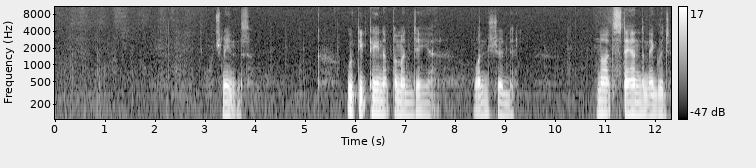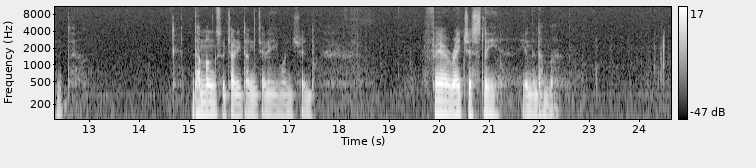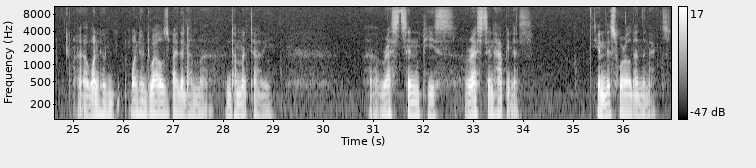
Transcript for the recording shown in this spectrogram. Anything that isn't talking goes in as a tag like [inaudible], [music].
Which means, utitena pamanjaya, one should not stand negligent. Dhammang sucharitang chare, one should fare righteously in the Dhamma. Uh, one who one who dwells by the Dhamma, Dhammachari, uh, rests in peace, rests in happiness in this world and the next.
